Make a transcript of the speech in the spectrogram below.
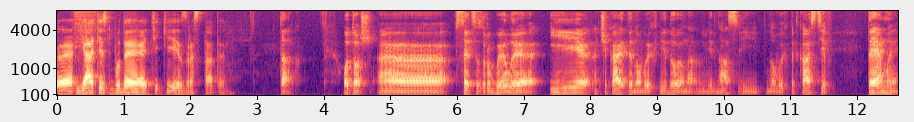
е, якість буде тільки зростати. Так. Отож, е- все це зробили і чекайте нових відео від нас і нових підкастів. Теми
